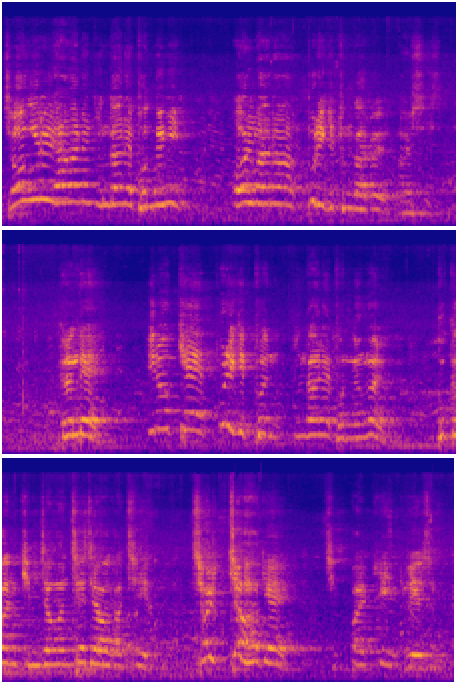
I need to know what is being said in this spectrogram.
정의를 향하는 인간의 본능이 얼마나 뿌리 깊은가를 알 수 있습니다. 그런데 이렇게 뿌리 깊은 인간의 본능을 북한 김정은 체제와 같이 철저하게 짓밟기 위해서입니다.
